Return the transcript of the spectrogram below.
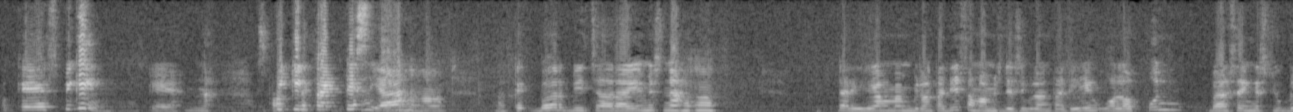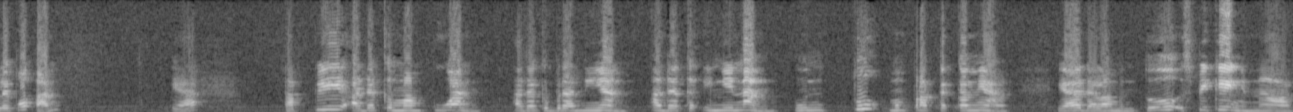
Oke, speaking. Oke. Nah, Speaking praktek- practice ya. Heeh. praktek berbicara ya, Miss. Nah, dari yang Mem bilang tadi sama Miss Desi bilang tadi, walaupun bahasa Inggris you belepotan, ya, tapi ada kemampuan, ada keberanian, ada keinginan untuk mempraktekkannya, ya, dalam bentuk speaking. Nah,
